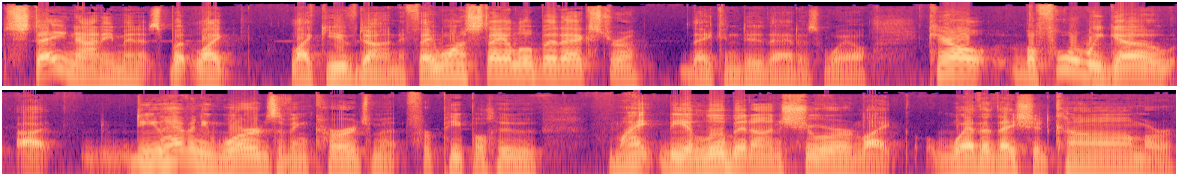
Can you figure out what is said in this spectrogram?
stay 90 minutes, but like, like you've done, if they want to stay a little bit extra, they can do that as well. Carol, before we go, uh, do you have any words of encouragement for people who might be a little bit unsure, like whether they should come or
